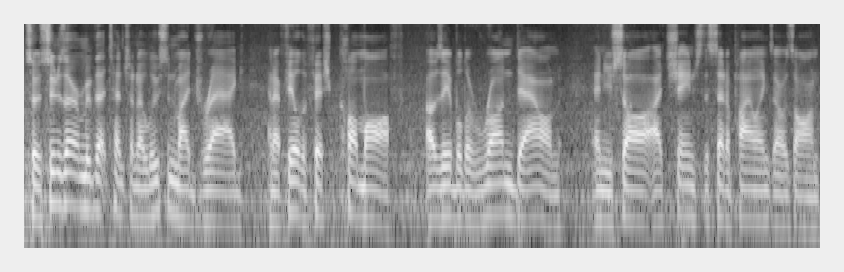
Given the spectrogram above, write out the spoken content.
So as soon as I removed that tension, I loosened my drag and I feel the fish come off. I was able to run down and you saw I changed the set of pilings I was on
